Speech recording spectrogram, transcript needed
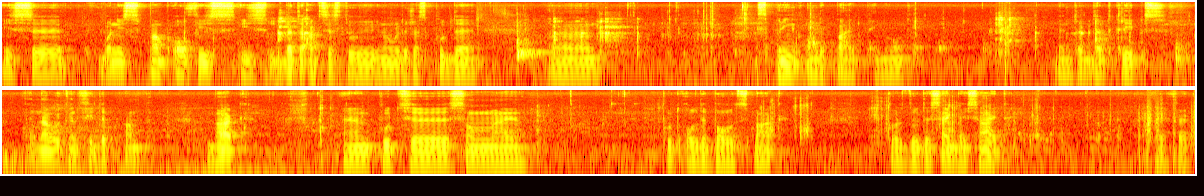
Is uh, when it's pump off is, is better access to you know just put the uh, spring on the pipe you know and that, that clips. And now we can fit the pump back and put uh, some uh, put all the bolts back. Of course do the side by side. Perfect.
